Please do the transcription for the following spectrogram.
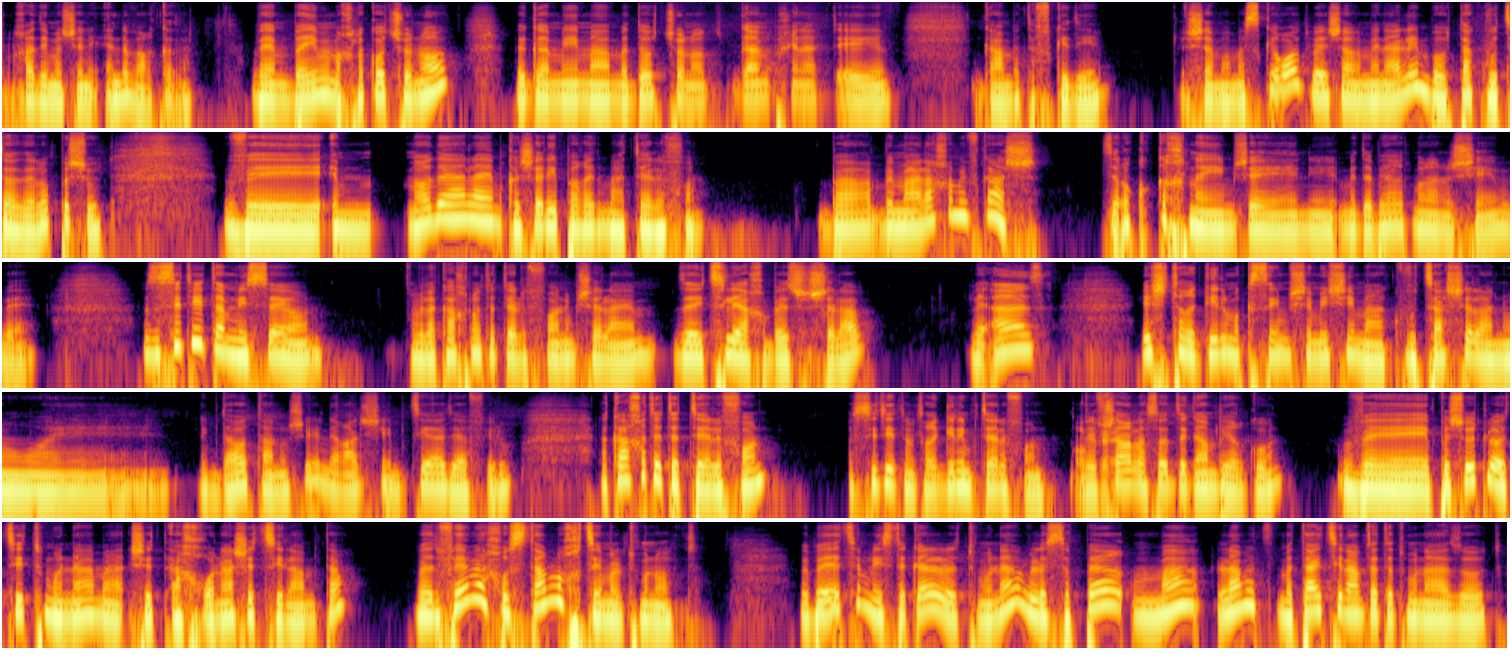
אחד עם השני, אין דבר כזה. והם באים ממחלקות שונות וגם ממעמדות שונות, גם מבחינת, אה, גם בתפקידים. יש שם מזכירות ויש שם מנהלים באותה קבוצה, זה לא פשוט. והם, מאוד היה להם קשה להיפרד מהטלפון. במהלך המפגש. זה לא כל כך נעים שאני מדברת מול אנשים, ו... אז עשיתי איתם ניסיון, ולקחנו את הטלפונים שלהם, זה הצליח באיזשהו שלב, ואז יש תרגיל מקסים שמישהי מהקבוצה שלנו אה, לימדה אותנו, שנראה לי שהיא המציאה את זה אפילו, לקחת את הטלפון, עשיתי את התרגיל עם טלפון, okay. אוקיי. ואפשר לעשות את זה גם בארגון, ופשוט להוציא תמונה האחרונה שצילמת, ולפעמים אנחנו סתם לוחצים על תמונות. ובעצם להסתכל על התמונה ולספר מה, למה, מתי צילמת את התמונה הזאת,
